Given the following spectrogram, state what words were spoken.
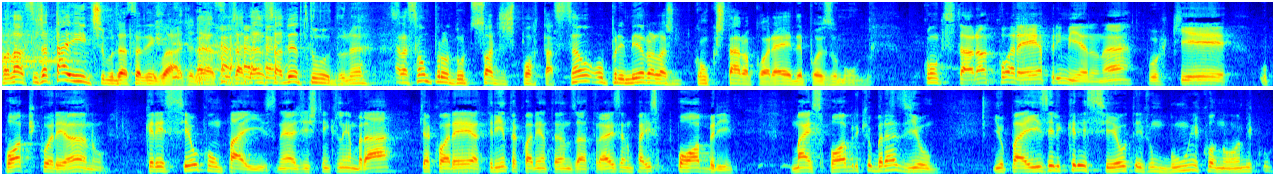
Ronaldo, você já está íntimo dessa linguagem, né? Você já deve saber tudo, né? Elas são um produto só de exportação ou primeiro elas conquistaram a Coreia e depois o mundo? conquistaram a Coreia primeiro, né? Porque o pop coreano cresceu com o país, né? A gente tem que lembrar que a Coreia, 30, 40 anos atrás, era um país pobre, mais pobre que o Brasil. E o país ele cresceu, teve um boom econômico.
